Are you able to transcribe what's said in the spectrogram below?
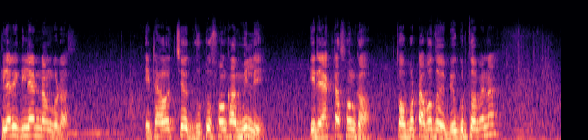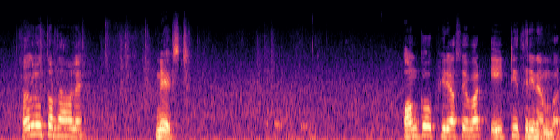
ক্লিয়ার না অঙ্কটা এটা হচ্ছে দুটো সংখ্যা মিলে এর একটা সংখ্যা তো অপরটা কত হবে? বিয়োগ করতে হবে না? হয়ে গেল উত্তর তাহলে। নেক্সট অঙ্ক ফিরে আসো এবার এইটটি থ্রি নাম্বার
